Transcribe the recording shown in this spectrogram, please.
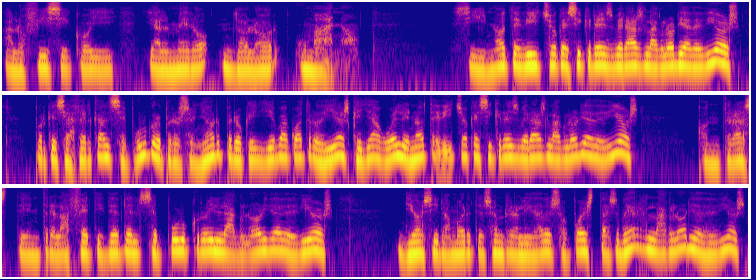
a lo físico y, y al mero dolor humano. Si no te he dicho que si crees verás la gloria de Dios, porque se acerca el sepulcro, pero Señor, pero que lleva cuatro días, que ya huele, no te he dicho que si crees verás la gloria de Dios contraste entre la fetidez del sepulcro y la gloria de Dios. Dios y la muerte son realidades opuestas. Ver la gloria de Dios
